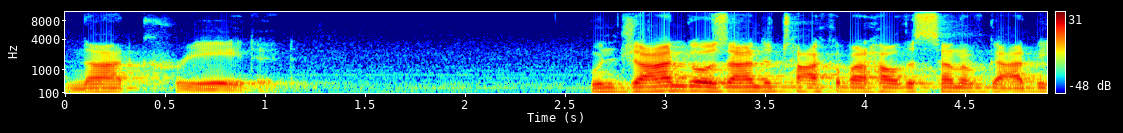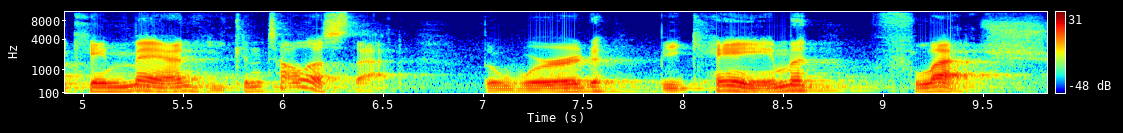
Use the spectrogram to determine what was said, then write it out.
not created. When John goes on to talk about how the Son of God became man, he can tell us that. The Word became flesh.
